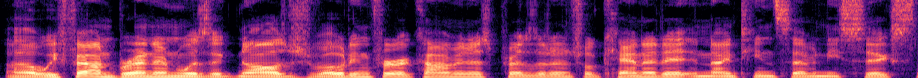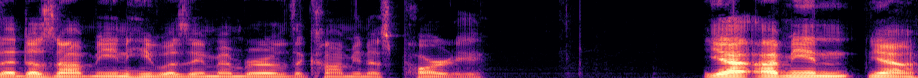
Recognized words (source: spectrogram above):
Uh, we found Brennan was acknowledged voting for a communist presidential candidate in 1976. That does not mean he was a member of the Communist Party. Yeah, I mean, yeah,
